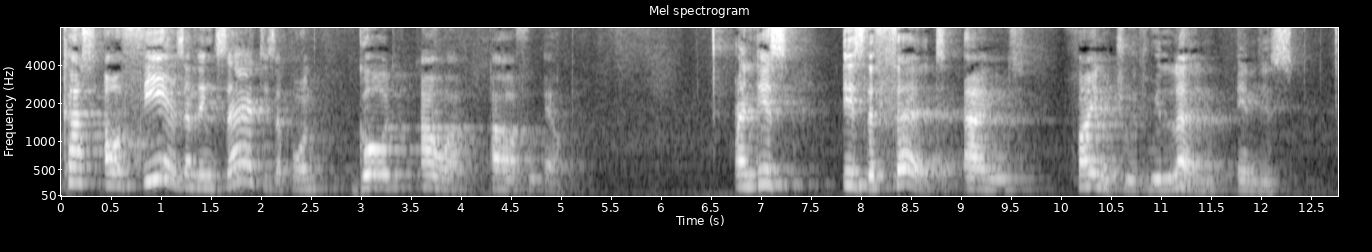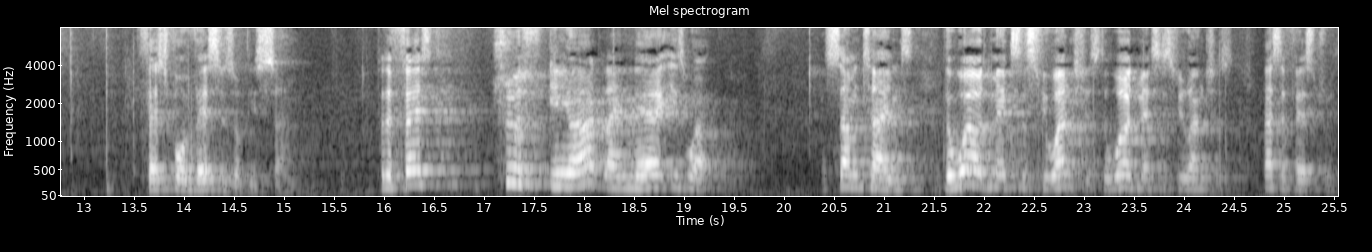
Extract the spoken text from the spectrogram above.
cast our fears and anxieties upon God, our powerful help. And this is the third and final truth we learn in these first four verses of this psalm. So, the first truth in your outline there is what? Sometimes the world makes us feel anxious. The world makes us feel anxious. That's the first truth.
